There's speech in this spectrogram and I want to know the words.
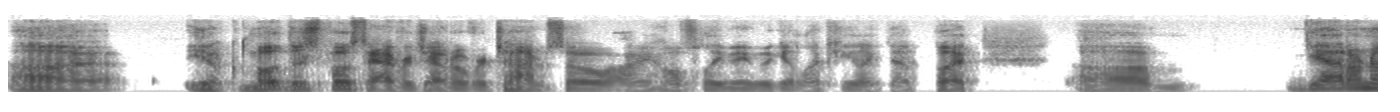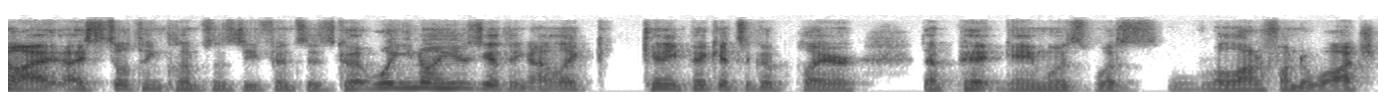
Uh, you know, mo- they're supposed to average out over time, so I mean, hopefully, maybe we get lucky like that. But um, yeah, I don't know. I, I still think Clemson's defense is good. Well, you know, here's the other thing. I like Kenny Pickett's a good player. That Pitt game was was a lot of fun to watch,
